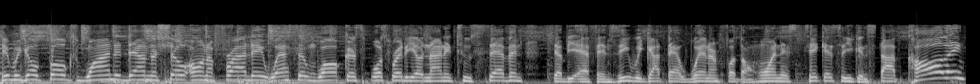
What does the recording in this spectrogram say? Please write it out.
Here we go, folks. Winding down the show on a Friday. Wes and Walker, Sports Radio 927 WFNZ. We got that winner for the Hornets ticket, so you can stop calling.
